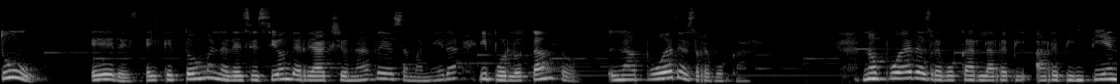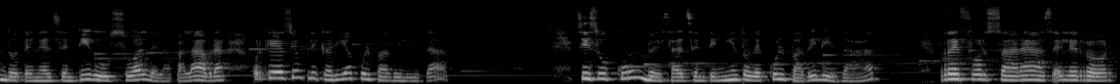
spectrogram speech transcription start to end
Tú eres el que toma la decisión de reaccionar de esa manera y por lo tanto la puedes revocar. No puedes revocarla arrepintiéndote en el sentido usual de la palabra, porque eso implicaría culpabilidad. Si sucumbes al sentimiento de culpabilidad, reforzarás el error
